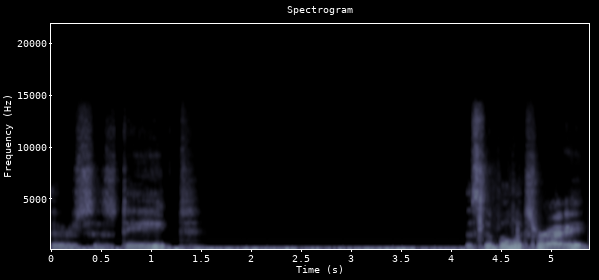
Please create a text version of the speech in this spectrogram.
There's his date. The symbol looks right.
